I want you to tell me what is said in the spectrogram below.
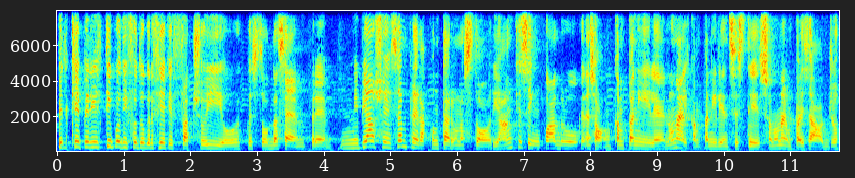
Perché per il tipo di fotografie che faccio io, e questo da sempre, mi piace sempre raccontare una storia, anche se inquadro, che ne so, un campanile, non è il campanile in se stesso, non è un paesaggio,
